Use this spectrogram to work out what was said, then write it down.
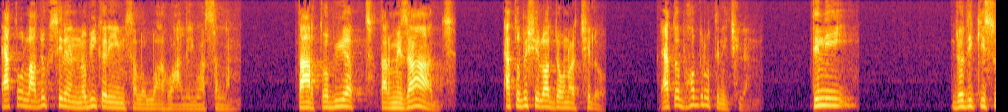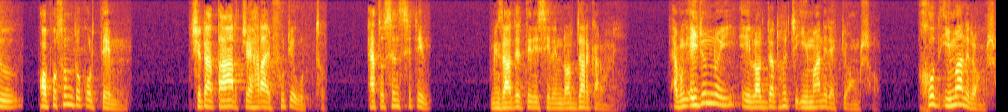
এত লাজুক ছিলেন নবী করিম সাল আলী ওয়াসাল্লাম। তার তবিয়ত, তার মেজাজ এত বেশি লজ্জা ওনার ছিল। এত ভদ্র তিনি ছিলেন। তিনি যদি কিছু অপছন্দ করতেন, সেটা তার চেহারায় ফুটে উঠত। এত সেন্সিটিভ মেজাজের তিনি ছিলেন লজ্জার কারণে। এবং এই জন্যই এই লজ্জাটা হচ্ছে ইমানের একটি অংশ। খোদ ইমানের অংশ।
